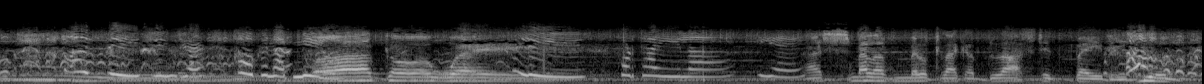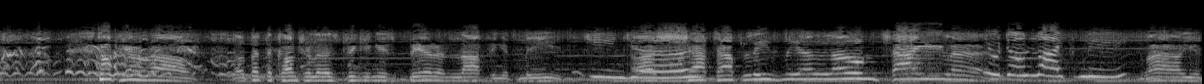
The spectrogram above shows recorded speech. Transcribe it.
I see, Ginger. Coconut milk. Ah, go away. Please, for Taila. Yes. I smell of milk like a blasted baby. Stop your row. I'll bet the controller's drinking his beer and laughing at me. Ginger. Oh, shut up. Leave me alone, Tyler. You don't like me. Well, you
